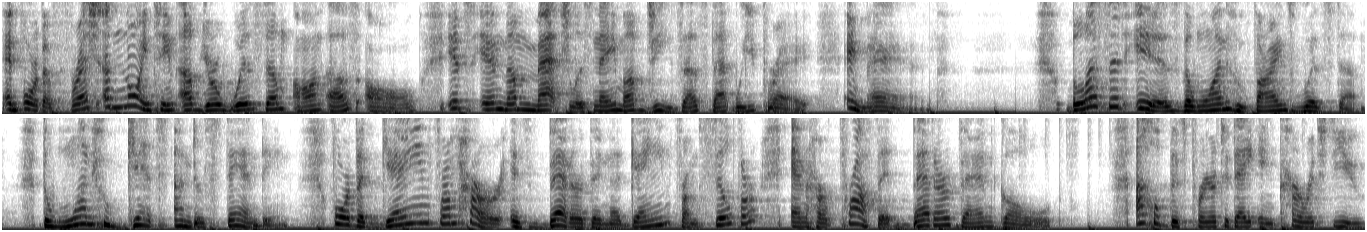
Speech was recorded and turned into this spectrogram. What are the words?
and for the fresh anointing of your wisdom on us all. It's in the matchless name of Jesus that we pray. Amen. Blessed is the one who finds wisdom, the one who gets understanding. For the gain from her is better than the gain from silver, and her profit better than gold. I hope this prayer today encouraged you.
